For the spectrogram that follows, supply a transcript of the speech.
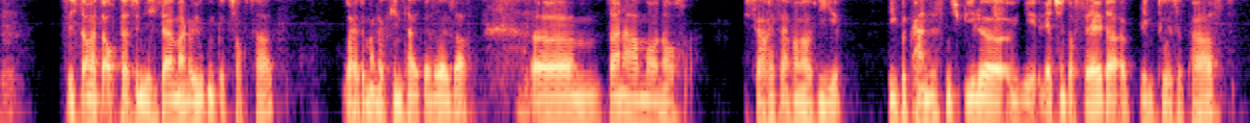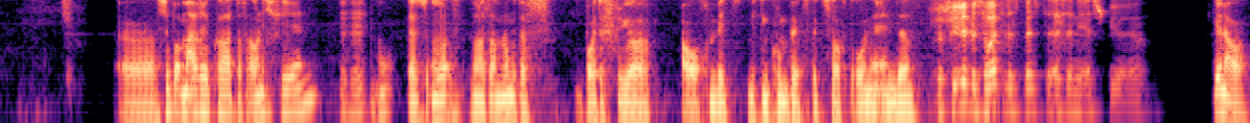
mhm. das ich damals auch persönlich sehr in meiner Jugend gezockt habe. Oder halt in meiner Kindheit, besser gesagt. Mhm. Ähm, dann haben wir noch, ich sage jetzt einfach mal die die bekanntesten Spiele wie Legend of Zelda, A Link to the Past. Äh, Super Mario Kart darf auch nicht fehlen. Mhm. Das ist eine Sammlung, das wurde früher auch mit, mit den Kumpels gezockt ohne Ende. Für viele bis heute das beste SNES-Spiel, ja. Genau,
